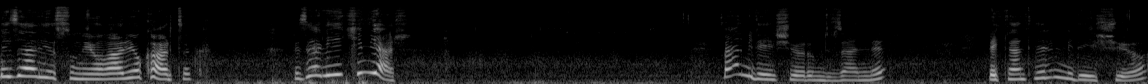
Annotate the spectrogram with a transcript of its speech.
Bezelye sunuyorlar yok artık. Bezelyeyi kim yer? Ben mi değişiyorum düzenli? Beklentilerim mi değişiyor?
